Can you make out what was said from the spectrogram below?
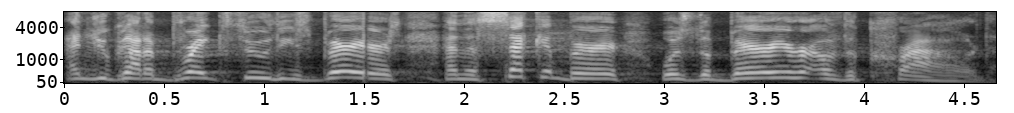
And you've got to break through these barriers. And the second barrier was the barrier of the crowd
